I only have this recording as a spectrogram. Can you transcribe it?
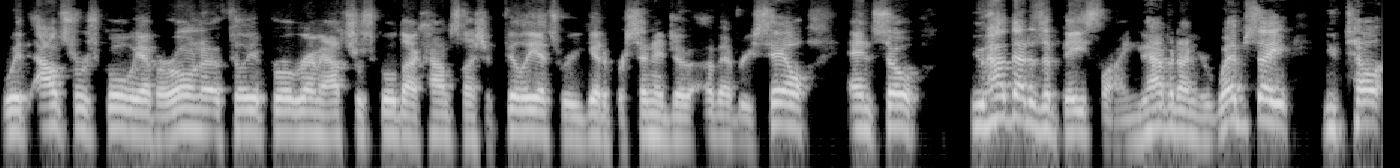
With Outsource School, we have our own affiliate program, outsourceschool.com slash affiliates, where you get a percentage of, of every sale. And so you have that as a baseline. You have it on your website. You tell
